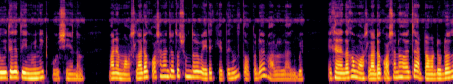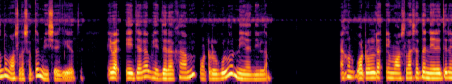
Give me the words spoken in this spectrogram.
দুই থেকে তিন মিনিট কষিয়ে নেব। মানে মশলাটা কষানো যত সুন্দর হবে, এটা খেতে কিন্তু ততটাই ভালো লাগবে। এখানে দেখো মশলাটা কষানো হয়েছে আর টমেটোটাও কিন্তু মশলার সাথে মিশে গিয়েছে। এবার এই জায়গায় ভেজে রাখা আমি পটলগুলো নিয়ে নিলাম। এখন পটলটা এই মশলার সাথে নেড়ে চেড়ে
